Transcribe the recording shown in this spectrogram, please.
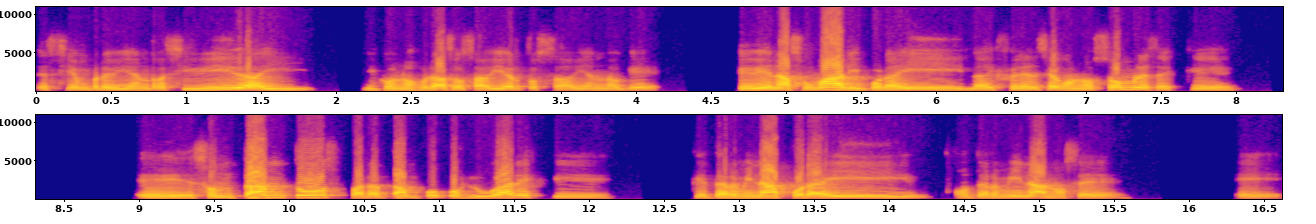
es siempre bien recibida y, con los brazos abiertos sabiendo que, viene a sumar. Y por ahí la diferencia con los hombres es que eh, son tantos para tan pocos lugares que, que terminás por ahí o termina, no sé, eh,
